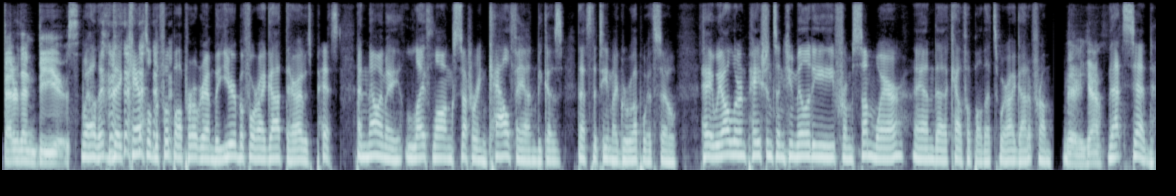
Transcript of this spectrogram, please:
better than BU's. Well, they they canceled the football program the year before I got there. I was pissed, and now I'm a lifelong suffering Cal fan because that's the team I grew up with. So hey, we all learn patience and humility from somewhere, and uh, Cal football, that's where I got it from. There you go. That said,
